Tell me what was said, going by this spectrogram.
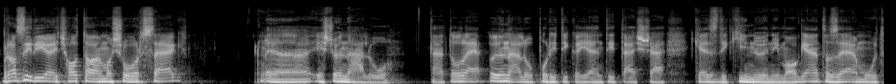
Brazília egy hatalmas ország, és önálló tehát önálló politikai entitássá kezdi kinőni magát az elmúlt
